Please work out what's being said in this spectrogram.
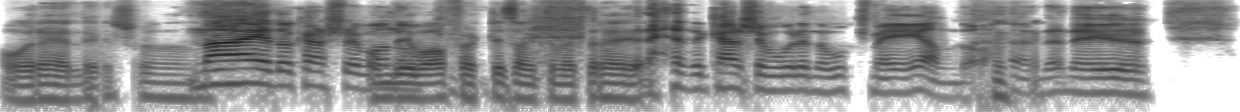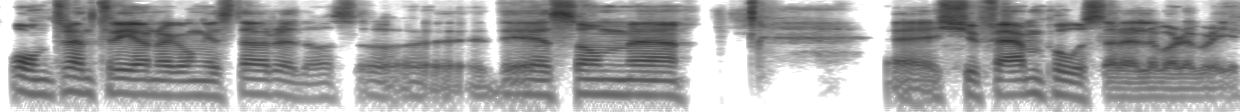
året heller. Så... Nej, då kanske det var Om det var 40 centimeter höga. det kanske vore nog med en då. Den är ju omtrent 300 gånger större då, så det är som eh, 25 posar eller vad det blir.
